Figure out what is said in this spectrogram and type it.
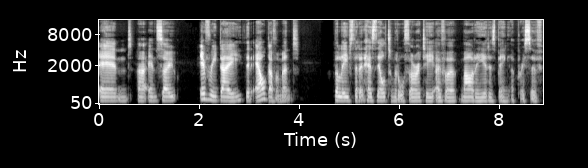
and uh, and so every day that our government believes that it has the ultimate authority over Maori, it is being oppressive,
